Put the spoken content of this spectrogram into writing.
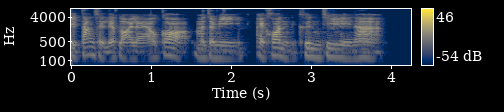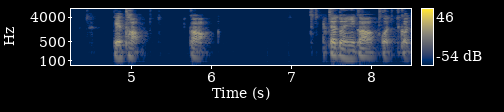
ติดตั้งเสร็จเรียบร้อยแล้ว ก็มันจะมีไอคอนขึ้นที่หน้าเดสก์ท็อปก็ เจ้าตัวนี้ก็กดกด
